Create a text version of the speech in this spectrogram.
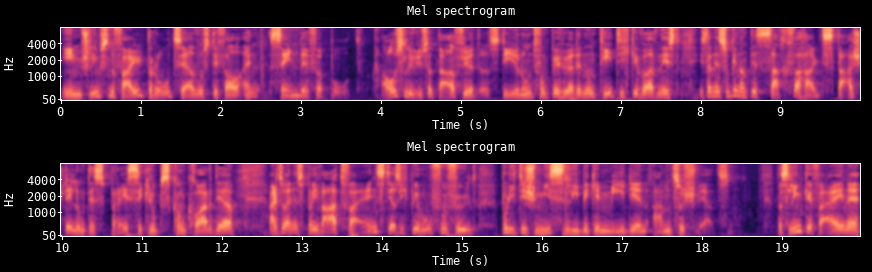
Im schlimmsten Fall droht Servus TV ein Sendeverbot. Auslöser dafür, dass die Rundfunkbehörde nun tätig geworden ist, ist eine sogenannte Sachverhaltsdarstellung des Presseclubs Concordia, also eines Privatvereins, der sich berufen fühlt, politisch missliebige Medien anzuschwärzen. Dass linke Vereine,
